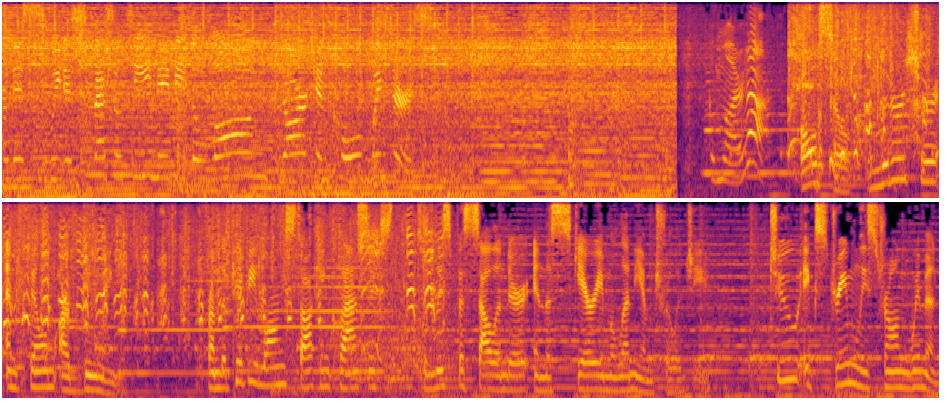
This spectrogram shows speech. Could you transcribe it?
for this Swedish specialty may be the long, dark, and cold winters. Also, literature and film are booming. From the Pippi Longstocking classics to Lisbeth Salander in the scary Millennium trilogy. Two extremely strong women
